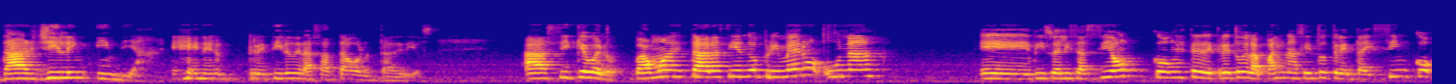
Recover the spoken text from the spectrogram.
Darjeeling, India, en el retiro de la Santa Voluntad de Dios. Así que bueno, vamos a estar haciendo primero una eh, visualización con este decreto de la página 135,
